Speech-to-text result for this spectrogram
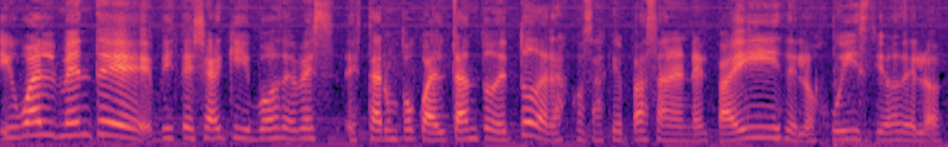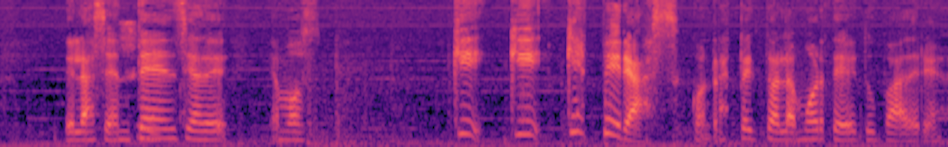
igualmente, viste Jackie, vos debes estar un poco al tanto de todas las cosas que pasan en el país, de los juicios, de, los, de las sentencias, de, digamos, ¿qué, qué, ¿qué esperás con respecto a la muerte de tu padre?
